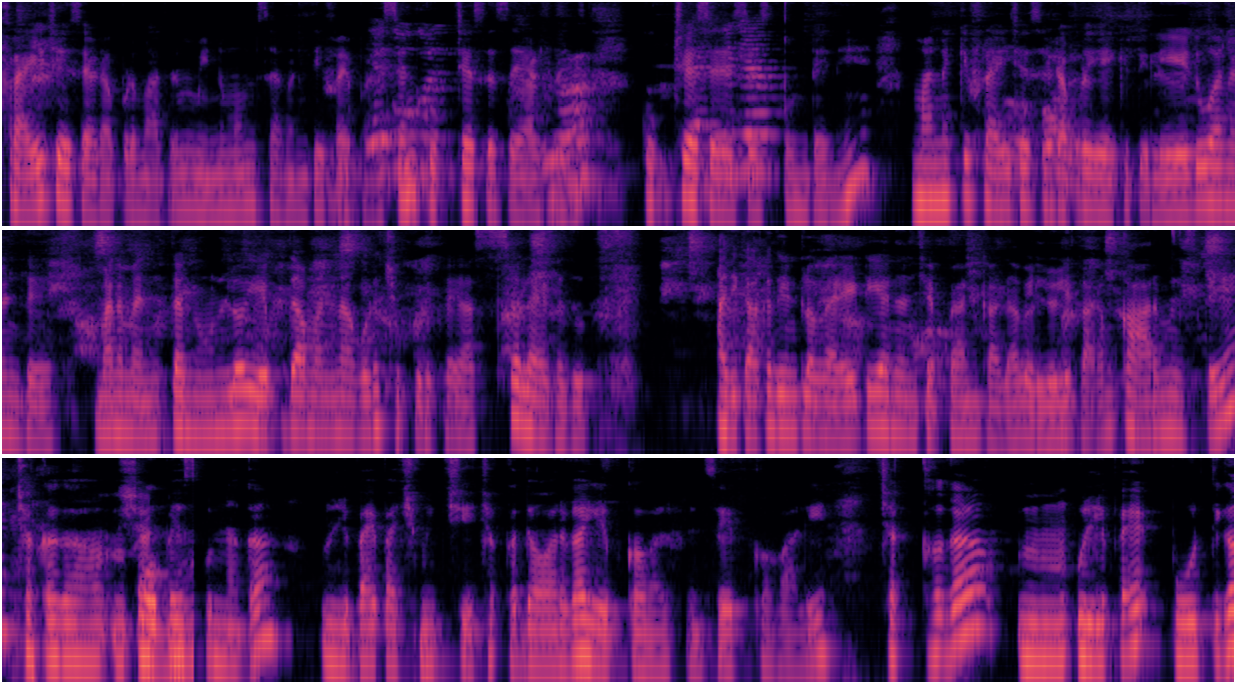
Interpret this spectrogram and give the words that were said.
ఫ్రై చేసేటప్పుడు మాత్రం minimum seventy five percent cook చేసేసేయాలి ఫ్రెండ్స్. కుక్ చేసేసేసుకుంటేనే మనకి ఫ్రై చేసేటప్పుడు ఏకితి లేదు అని అంటే మనం ఎంత నూనెలో వేపుదామన్నా కూడా చిక్కుడుకాయ అస్సలు ఎగదు అది కాక దీంట్లో వెరైటీ అని అని చెప్పాను కదా వెల్లుల్లి కారం. కారం వేస్తే చక్కగా పోపు వేసుకున్నాక ఉల్లిపాయ పచ్చిమిర్చి చక్క దోరగా వేపుకోవాలి ఫ్రెండ్స్ వేపుకోవాలి చక్కగా ఉల్లిపాయ పూర్తిగా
